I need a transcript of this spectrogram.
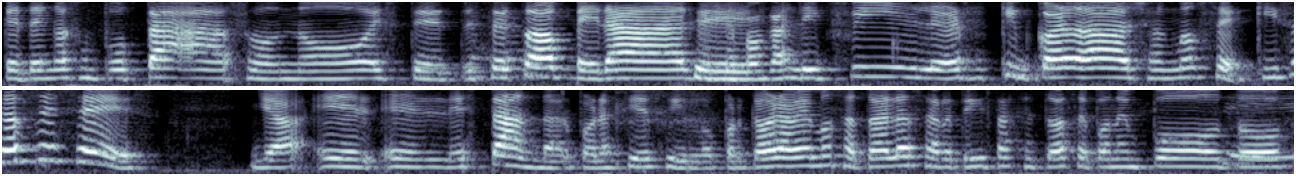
que tengas un potazo, ¿no? Este, estés toda operada, que te pongas lip filler, Kim Kardashian, no sé. Quizás ese es ya el, el estándar, por así decirlo. Porque ahora vemos a todas las artistas que todas se ponen poto, Sí.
